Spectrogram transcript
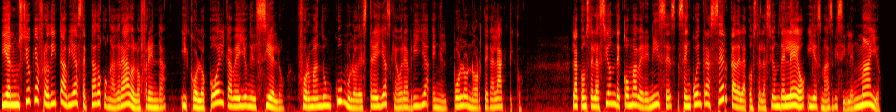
y anunció que Afrodita había aceptado con agrado la ofrenda y colocó el cabello en el cielo, formando un cúmulo de estrellas que ahora brilla en el polo norte galáctico. La constelación de Coma Berenices se encuentra cerca de la constelación de Leo y es más visible en mayo.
